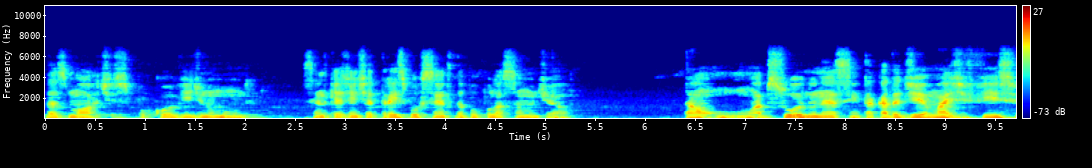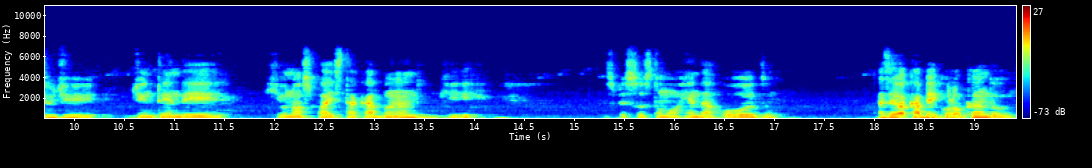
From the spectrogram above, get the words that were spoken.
das mortes por Covid no mundo, sendo que a gente é 3% da população mundial. Tá um, um, absurdo, né? Assim, tá cada dia mais difícil de, de entender que o nosso país está acabando, que as pessoas estão morrendo a rodo. Mas eu acabei colocando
